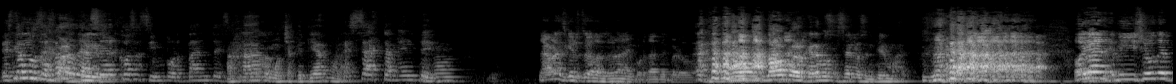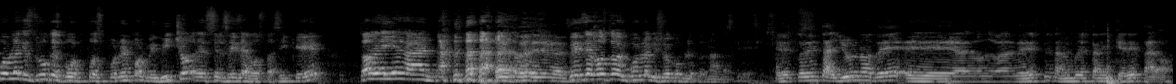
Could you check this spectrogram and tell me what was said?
Estamos clean, dejando de hacer cosas importantes. Ajá, como chaquetearnos. Exactamente. La verdad es que no estoy haciendo nada importante, pero. No, no, pero queremos hacerlo sentir mal. Oigan, mi show de Puebla que se tuvo que pos- posponer por mi bicho es el 6 de agosto, así que todavía llegan. 6 de agosto en Puebla, show completo, nada más quería decir. El 31 de, eh, de este también voy a estar en Querétaro.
